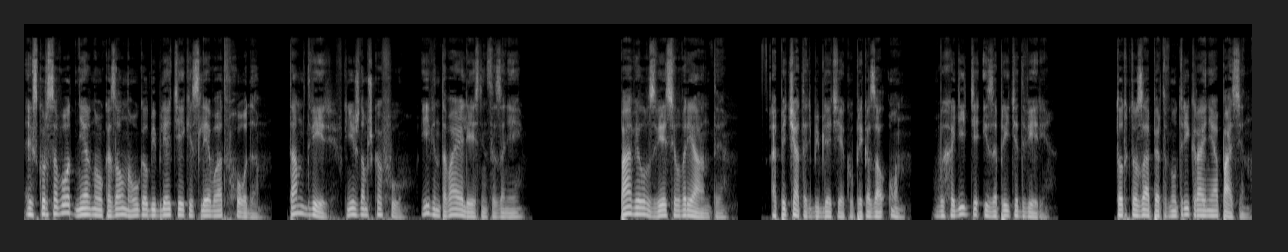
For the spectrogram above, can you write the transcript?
Экскурсовод нервно указал на угол библиотеки слева от входа. Там дверь в книжном шкафу и винтовая лестница за ней. Павел взвесил варианты. «Опечатать библиотеку», — приказал он. «Выходите и заприте двери. Тот, кто заперт внутри, крайне опасен.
